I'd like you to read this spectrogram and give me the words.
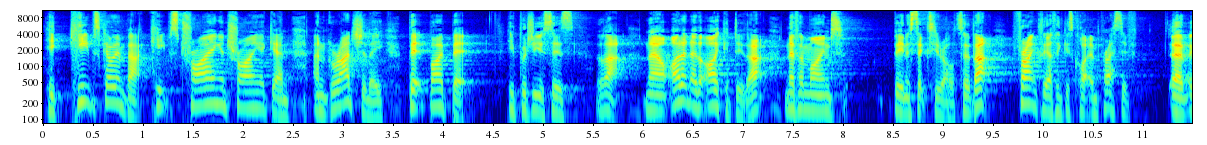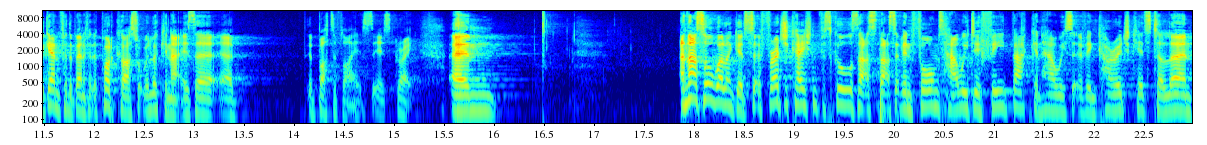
He keeps going back, keeps trying and trying again, and gradually, bit by bit, he produces that. Now, I don't know that I could do that, never mind being a six year old. So, that, frankly, I think is quite impressive. Um, again, for the benefit of the podcast, what we're looking at is a, a, a butterfly. It's, it's great. Um, and that's all well and good. So for education, for schools, that's, that sort of informs how we do feedback and how we sort of encourage kids to learn.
